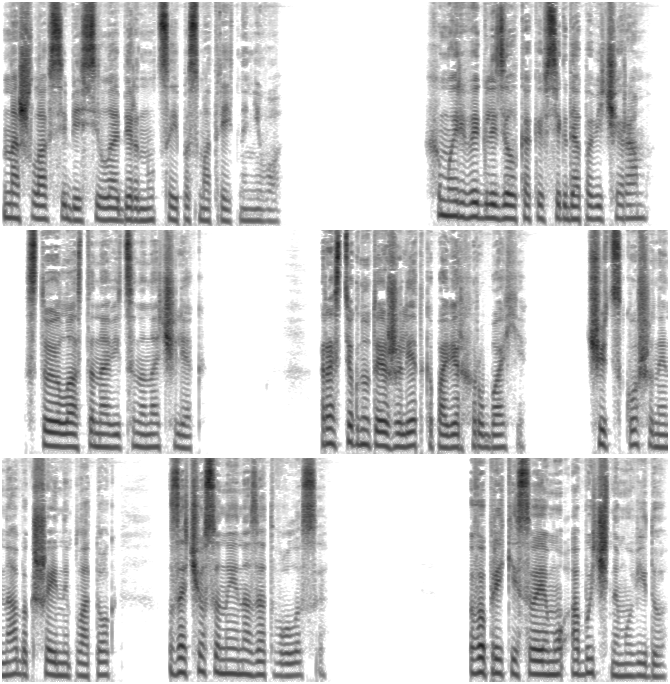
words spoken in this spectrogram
нашла в себе силы обернуться и посмотреть на него. Хмырь выглядел, как и всегда по вечерам, стоило остановиться на ночлег. Расстёгнутая жилетка поверх рубахи, чуть скошенный на бок шейный платок, зачесанные назад волосы. Вопреки своему обычному виду,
